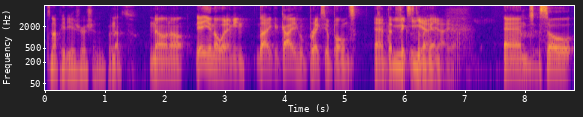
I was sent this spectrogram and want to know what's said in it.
It's not pediatrician, but No. it's No, no. Yeah, you know what I mean. Like a guy who breaks your bones and then fixes them again. yeah, again. Yeah, yeah. And so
